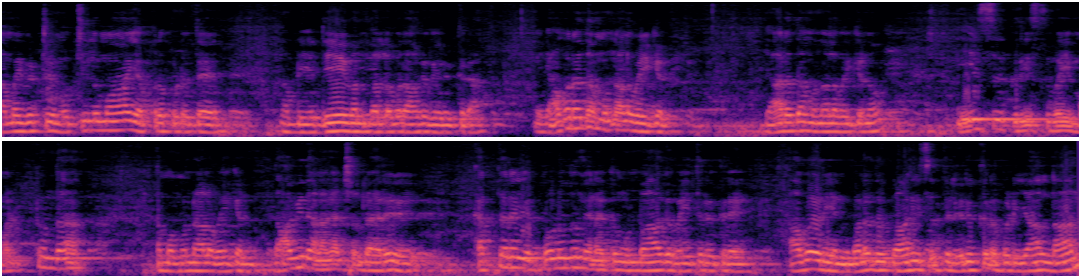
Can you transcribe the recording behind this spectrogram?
நம்மை விட்டு முற்றிலுமாய் அப்புறப்படுத்த நம்முடைய தேவன் வல்லவராகவே இருக்கிறார். நீங்கள் அவரை தான் முன்னால் வைக்கணும். யாரை தான் முன்னால் வைக்கணும்? இயேசு கிறிஸ்துவை மட்டும்தான் நம்ம முன்னால் வைக்கணும். தாவித அழகாக சொல்கிறாரு கர்த்தரை எப்பொழுதும் எனக்கு முன்பாக வைத்திருக்கிறேன். அவர் என் வலது பாரிசத்தில் இருக்கிறபடியால் நான்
